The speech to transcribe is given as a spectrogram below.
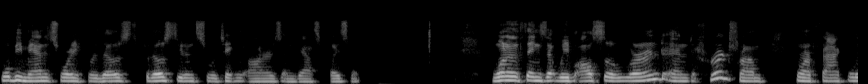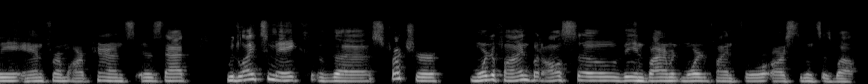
will be mandatory for those for those students who are taking honors and advanced placement. One of the things that we've also learned and heard from from our faculty and from our parents is that we'd like to make the structure more defined, but also the environment more defined for our students as well,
